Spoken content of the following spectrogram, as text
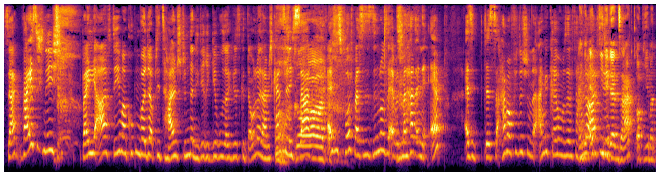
Sag, weiß ich nicht. weil die AfD mal gucken wollte, ob die Zahlen stimmen, dann die, die Regierung sagt, wie das gedownloadet haben. Ich kann es Oh dir nicht Gott. sagen. Es ist furchtbar, es ist eine sinnlose App. Also man hat eine App, also das haben auch viele schon angegriffen, wo man sagt, Eine hallo App, die dir dann sagt, ob jemand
